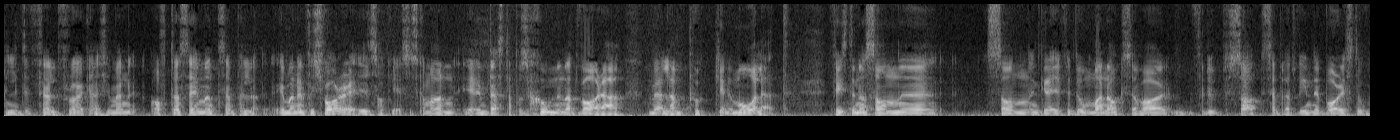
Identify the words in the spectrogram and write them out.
eller inte följdfråga kanske, men ofta säger man till exempel, är man en försvarare i ishockey så ska man, är den bästa positionen att vara mellan pucken och målet. Finns det någon sån, eh, sån grej för domarna också? Var, för du sa till exempel att Winnerborg stod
